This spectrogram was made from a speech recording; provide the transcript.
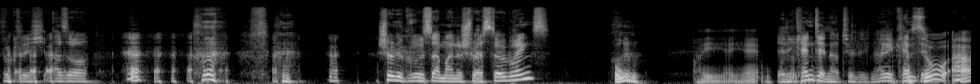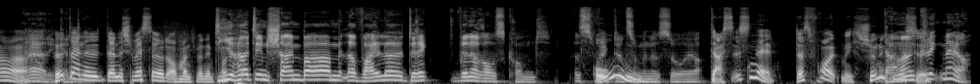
Wirklich. Also. Schöne Grüße an meine Schwester übrigens. Oh. Ei, ei, ei. Oh Ja, die kennt ihr natürlich, ne? Die Ach kennt so, ah. Ja, hört deine, deine Schwester hört auch manchmal den den. Die hört den scheinbar mittlerweile direkt, wenn er rauskommt. Das wirkt ja Oh. zumindest so, ja. Das ist nett. Das freut mich. Schöne Da man Grüße. kriegt mehr.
